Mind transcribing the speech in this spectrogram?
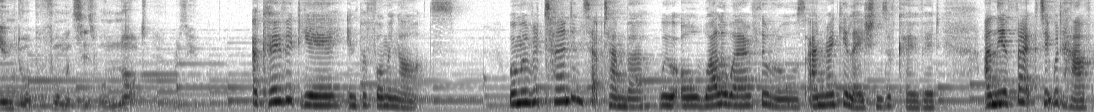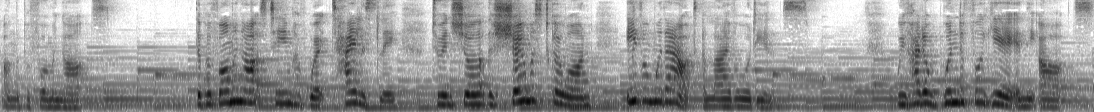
Indoor performances will not resume. A COVID year in performing arts. When we returned in September, we were all well aware of the rules and regulations of COVID and the effect it would have on the performing arts. The performing arts team have worked tirelessly to ensure that the show must go on even without a live audience. We've had a wonderful year in the arts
